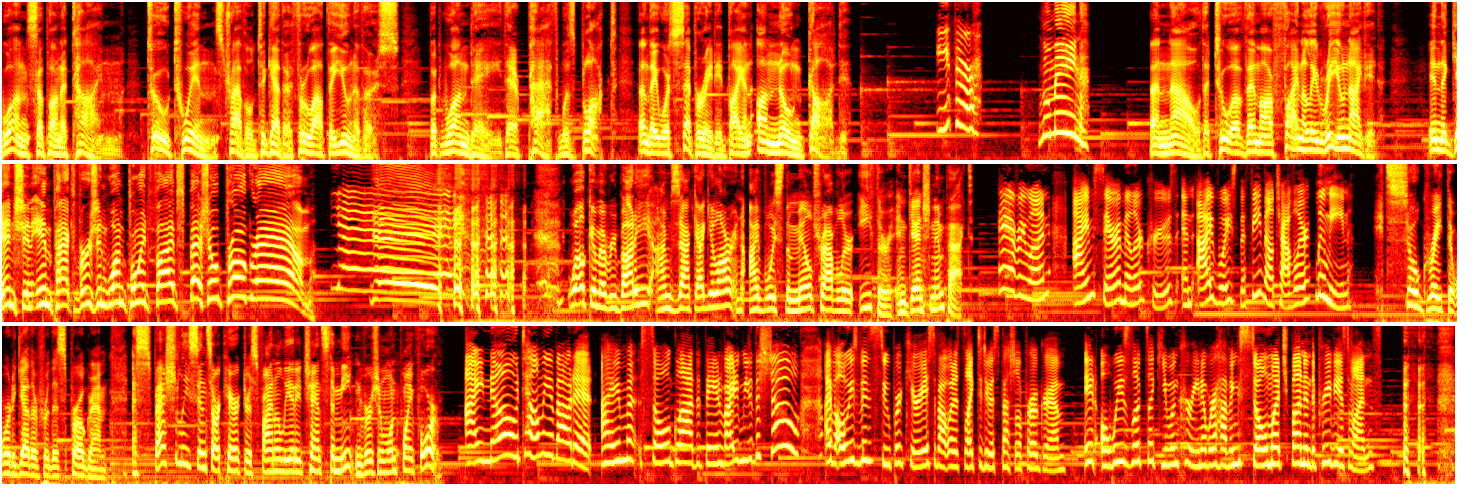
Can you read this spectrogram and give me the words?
Once upon a time, two twins traveled together throughout the universe. But one day their path was blocked and they were separated by an unknown god. Aether! Lumine! And now the two of them are finally reunited in the Genshin Impact version 1.5 special program! Yay! Welcome, everybody. I'm Zach Aguilar, and I voice the male traveler Aether in Genshin Impact. Hey everyone, I'm Sarah Miller Cruz, and I voice the female traveler, Lumine. It's so great that we're together for this program, especially since our characters finally had a chance to meet in version 1.4. I know, tell me about it. I'm so glad that they invited me to the show. I've always been super curious about what it's like to do a special program. It always looked like you and Corina were having so much fun in the previous ones.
